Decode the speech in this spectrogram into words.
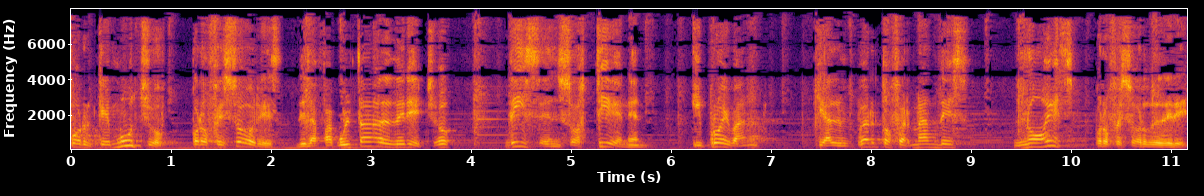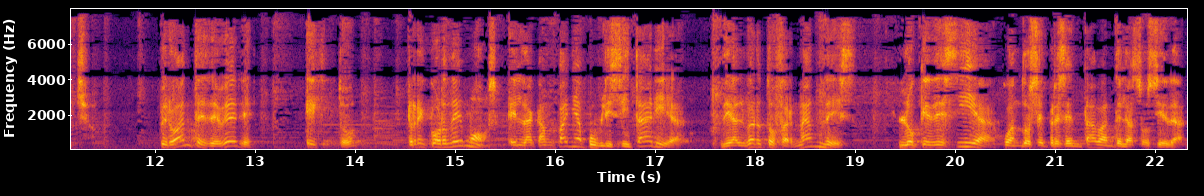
Porque muchos profesores de la Facultad de Derecho dicen, sostienen y prueban que Alberto Fernández no es profesor de derecho. Pero antes de ver esto, recordemos en la campaña publicitaria de Alberto Fernández lo que decía cuando se presentaba ante la sociedad.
